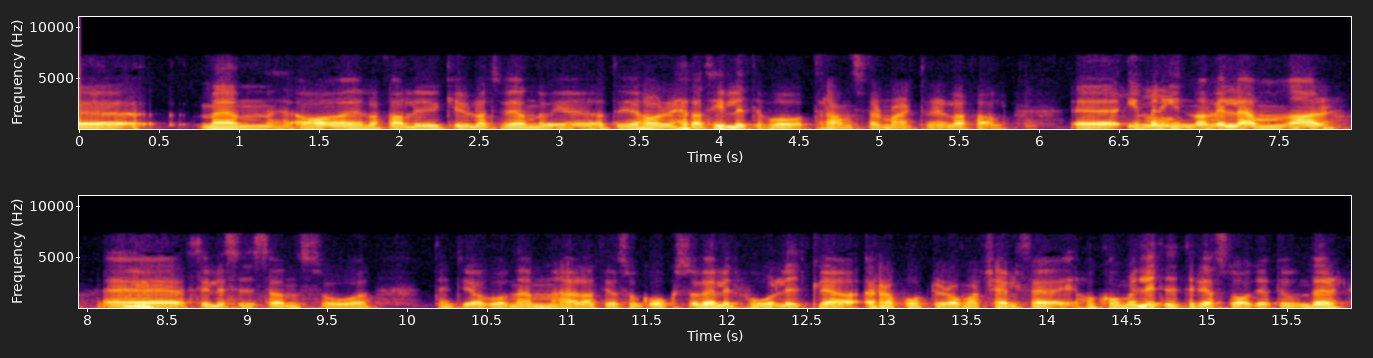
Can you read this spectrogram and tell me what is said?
Eh, men ja, i alla fall, det är ju kul att vi ändå är, att det har hettat till lite på transfermarknaden i alla fall. Eh, men innan vi lämnar eh, silly season så tänkte jag bara nämna här att jag såg också väldigt pålitliga rapporter om att Chelsea har kommit lite till det stadiet under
